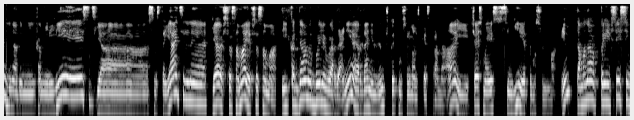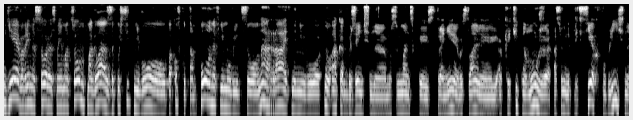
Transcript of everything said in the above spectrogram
не надо ни ко мне лезть, я самостоятельная, я все сама, я все сама. И когда мы были в Иордании, а Иордания, на это мусульманская страна, и часть моей семьи это мусульмане, там она при всей семье во время ссоры с моим отцом могла запустить в него упаковку тампонов ему в лицо, наорать на него. Ну, а как бы женщина в мусульманской стране, в исламе, а кричить на мужа, особенно при всех публично,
